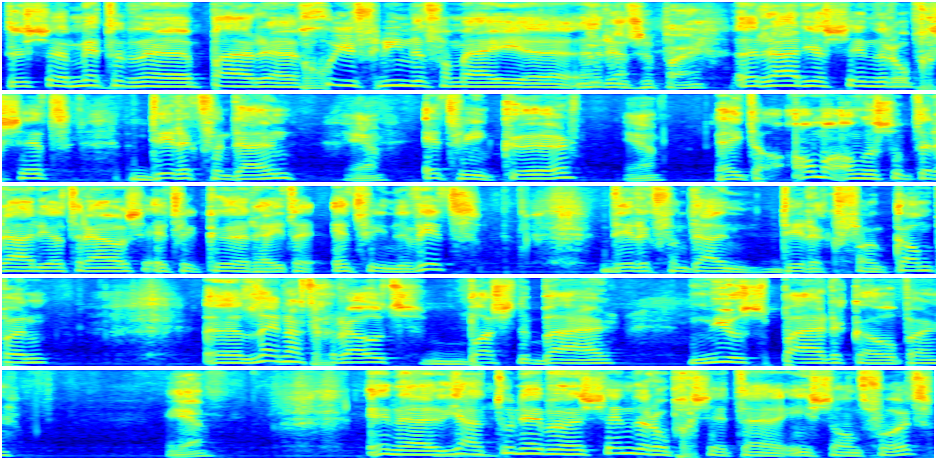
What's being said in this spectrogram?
Dus eh, met een paar goede vrienden van mij... een, paar. een radiozender opgezet. Dirk van Duin, Ja. Edwin Keur. Ja. Heette allemaal anders op de radio trouwens. Edwin Keur heette Edwin de Wit. Dirk van Duin, Dirk van Kampen. Lennart Groot, Bas de Baar, Niels Paardenkoper. Ja. En eh, ja, toen hebben we een zender opgezet eh, in Zandvoort.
